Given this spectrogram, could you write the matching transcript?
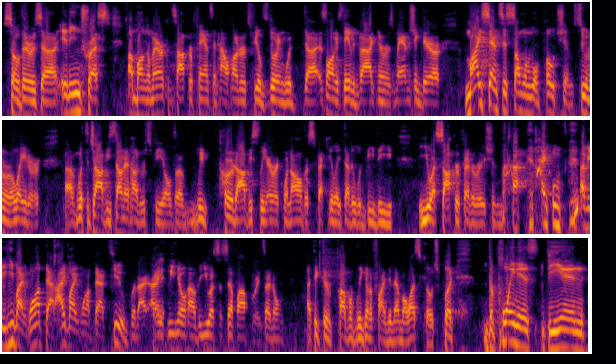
So there's uh, an interest among American soccer fans in how Huddersfield's doing with, uh, as long as David Wagner is managing there. My sense is someone will poach him sooner or later uh, with the job he's done at Huddersfield. Uh, we've heard obviously Eric Wynalda speculate that it would be the, the U.S. Soccer Federation, but I, I, don't. I mean, he might want that. I might want that too, but I. I we know how the USSF operates. I don't. I think they're probably going to find an MLS coach. But the point is, beIN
